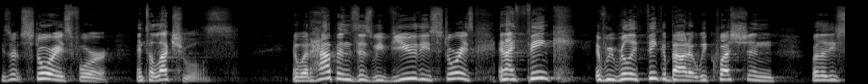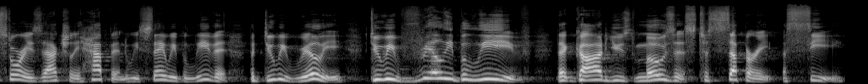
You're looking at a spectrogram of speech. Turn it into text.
These aren't stories for intellectuals. And what happens is we view these stories, and I think if we really think about it, we question whether these stories actually happened. We say we believe it, but do we really? Do we really believe that God used Moses to separate a sea?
